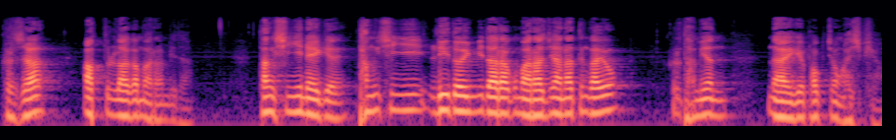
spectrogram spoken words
그러자 압둘라가 말합니다. 당신이 내게 당신이 리더입니다라고 말하지 않았던가요? 그렇다면 나에게 복종하십시오.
